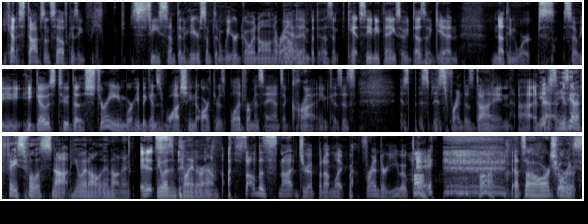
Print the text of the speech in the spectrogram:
He kind of stops himself because he, he sees something, or hears something weird going on around Yeah. him, but doesn't can't see anything. So he does it again. Nothing works. So he he goes to the stream where he begins washing Arthur's blood from his hands and crying because his, his his his friend is dying. Uh, and yeah, there's- he's and got a face full of snot. He went all in on it. It's, He wasn't playing around. I saw the snot drip, and I'm like, my friend, are you okay? Huh. That's a hard Choice.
